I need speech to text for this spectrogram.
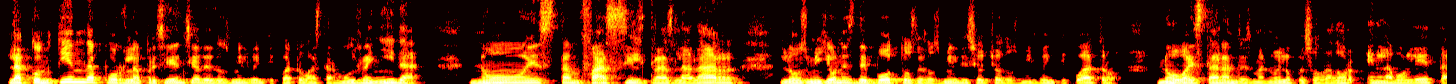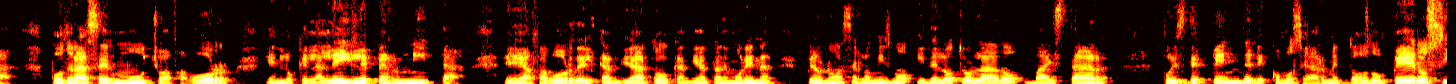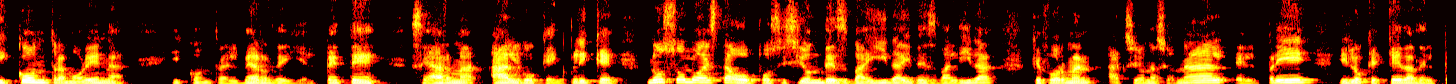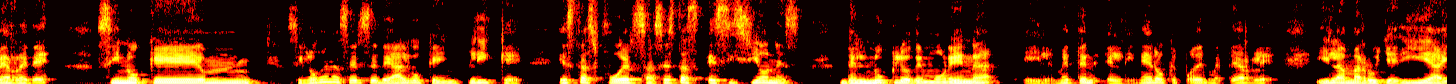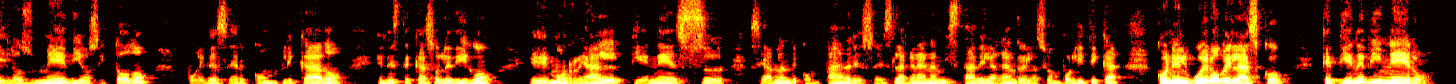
La contienda por la presidencia de 2024 va a estar muy reñida. No es tan fácil trasladar los millones de votos de 2018 a 2024. No va a estar Andrés Manuel López Obrador en la boleta. Podrá hacer mucho a favor en lo que la ley le permita, eh, a favor del candidato o candidata de Morena, pero no va a ser lo mismo. Y del otro lado va a estar, pues depende de cómo se arme todo, pero si contra Morena y contra el Verde y el PT se arma algo que implique no solo a esta oposición desvaída y desvalida que forman Acción Nacional, el PRI y lo que queda del PRD, sino que mm, si logran hacerse de algo que implique estas fuerzas, estas escisiones del núcleo de Morena y le meten el dinero que pueden meterle y la marrullería y los medios y todo, puede ser complicado. En este caso le digo, eh, Monreal tiene, se hablan de compadres, es la gran amistad y la gran relación política con el güero Velasco, que tiene dinero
